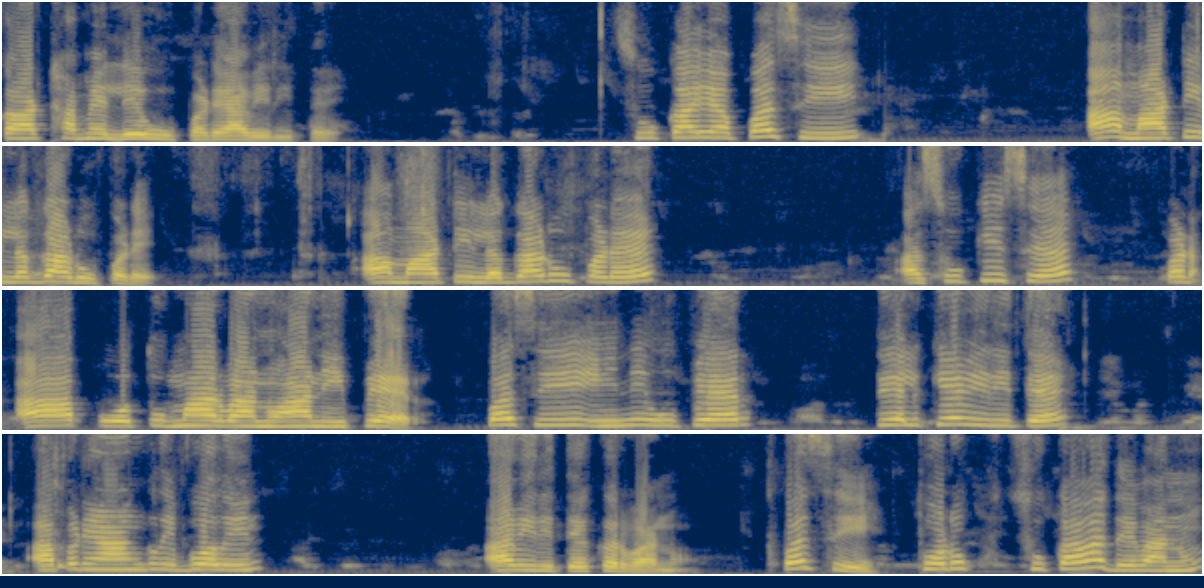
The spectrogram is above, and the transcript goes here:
કાંઠામાં લેવું પડે આવી રીતે. સુકાયા પછી આ માટી લગાડવું પડે. આ માટી લગાડવું પડે. આ સૂકી છે, પણ આ પોતું મારવાનું આની પેર. પછી એની ઉપર તેલ કેવી રીતે? આપણે આંગળી બોલીને આવી રીતે કરવાનું. પછી થોડુંક સુકાવા દેવાનું.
